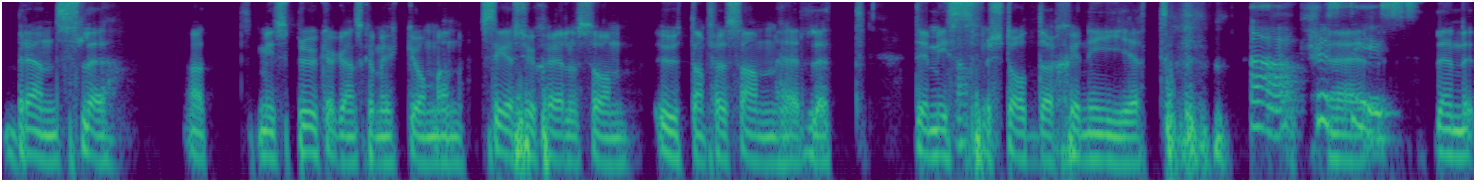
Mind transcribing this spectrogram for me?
bränsle att missbruka ganska mycket om man ser sig själv som utanför samhället, det missförstådda geniet. Ah, precis. Eh, den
